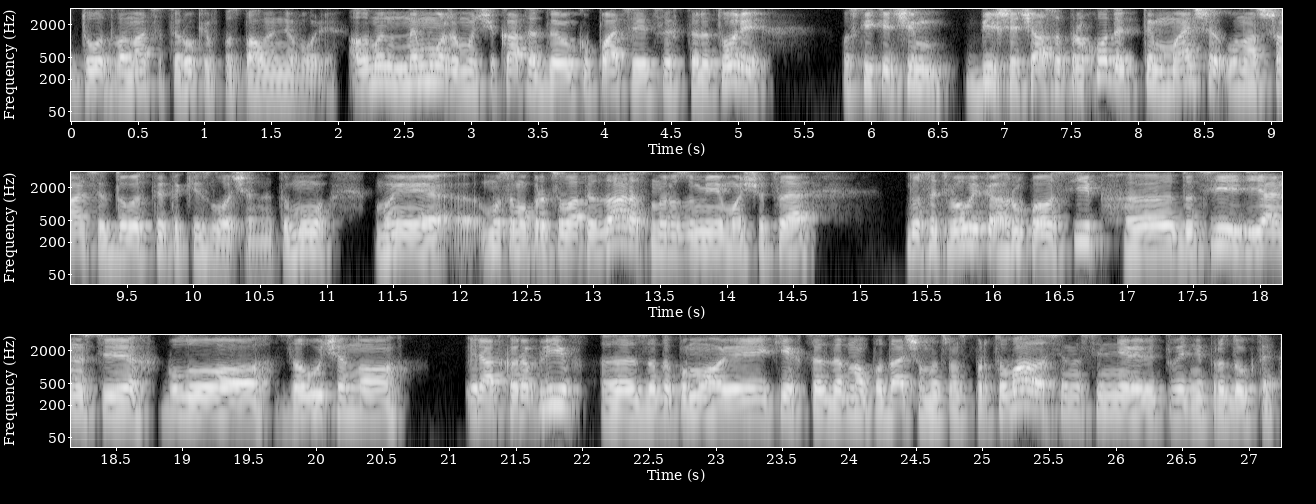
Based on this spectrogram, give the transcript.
до 12 років позбавлення волі. Але ми не можемо чекати деокупації цих територій, оскільки чим більше часу проходить, тим менше у нас шансів довести такі злочини. Тому ми е, мусимо працювати зараз. Ми розуміємо, що це досить велика група осіб. Е, До цієї діяльності було залучено ряд кораблів, е, за допомогою яких це зерно подальшому транспортувалося насіннєві відповідні продукти.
